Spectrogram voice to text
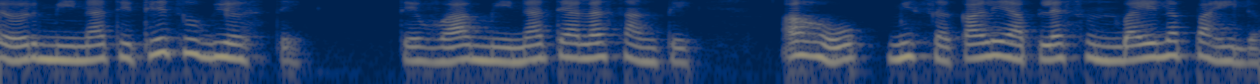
तर मीना तिथेच उभी असते. तेव्हा मीना त्याला सांगते अहो मी सकाळी आपल्या सुनबाईला पाहिलं.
